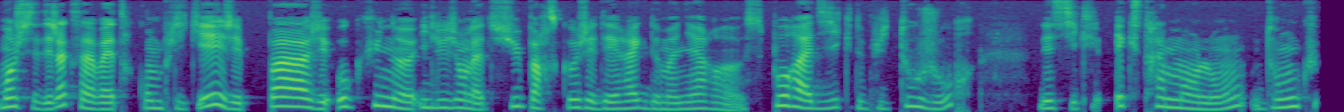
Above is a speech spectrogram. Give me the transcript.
Moi, je sais déjà que ça va être compliqué. J'ai pas, j'ai aucune illusion là-dessus parce que j'ai des règles de manière euh, sporadique depuis toujours, des cycles extrêmement longs. Donc,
